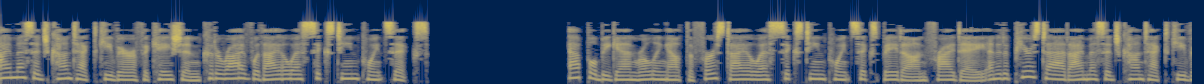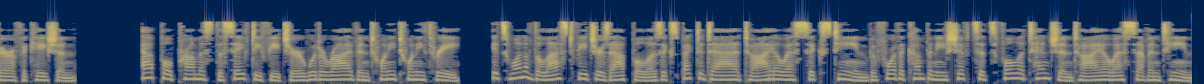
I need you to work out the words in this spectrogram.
iMessage contact key verification could arrive with iOS 16.6. Apple began rolling out the first iOS 16.6 beta on Friday and it appears to add iMessage contact key verification. Apple promised the safety feature would arrive in 2023. It's one of the last features Apple is expected to add to iOS 16 before the company shifts its full attention to iOS 17.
